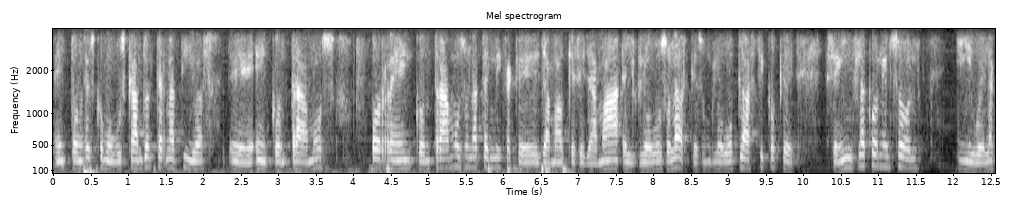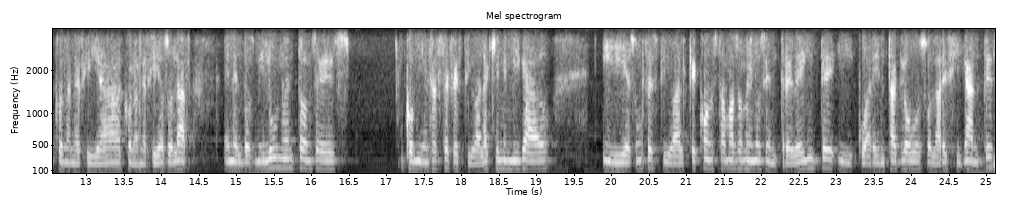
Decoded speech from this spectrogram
Entonces, como buscando alternativas, eh, encontramos o reencontramos una técnica que, llama, que se llama el globo solar, que es un globo plástico que se infla con el sol y vuela con la energía con la energía solar. En el 2001 entonces comienza este festival aquí en Envigado y es un festival que consta más o menos entre 20 y 40 globos solares gigantes.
